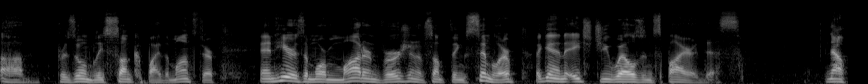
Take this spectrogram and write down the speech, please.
um, presumably sunk by the monster. And here's a more modern version of something similar. Again, H.G. Wells inspired this. Now,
